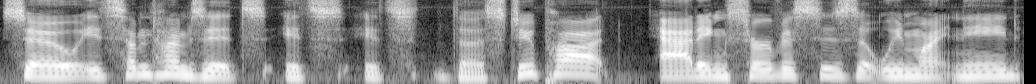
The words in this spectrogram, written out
So it's sometimes it's it's it's the Stewpot adding services that we might need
